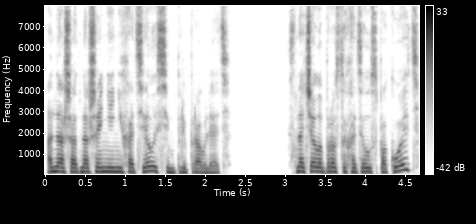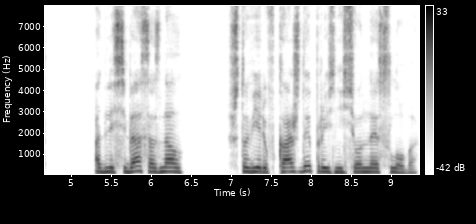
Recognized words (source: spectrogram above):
А наши отношения не хотелось им приправлять. Сначала просто хотел успокоить, а для себя осознал, что верю в каждое произнесенное слово.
